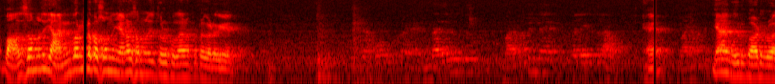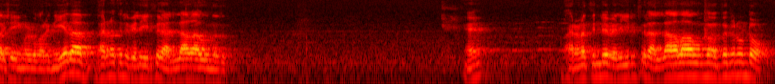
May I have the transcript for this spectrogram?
അപ്പോൾ അത് സംബന്ധിച്ച് അൻവറിന്റെ പ്രശ്നം ഞങ്ങളെ സംബന്ധിച്ചിടത്തോളം പ്രധാനപ്പെട്ട ഘടകയല്ല ഏ? ഞാൻ ഒരുപാട് പ്രാവശ്യം നിങ്ങളോട് പറയുന്നു. ഏതാ ഭരണത്തിന്റെ വിലയിരുത്തൽ അല്ലാതാവുന്നത്? ഏ? ഭരണത്തിന്റെ വിലയിരുത്തൽ അല്ലാതാവുന്ന എന്തെങ്കിലും ഉണ്ടോ?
